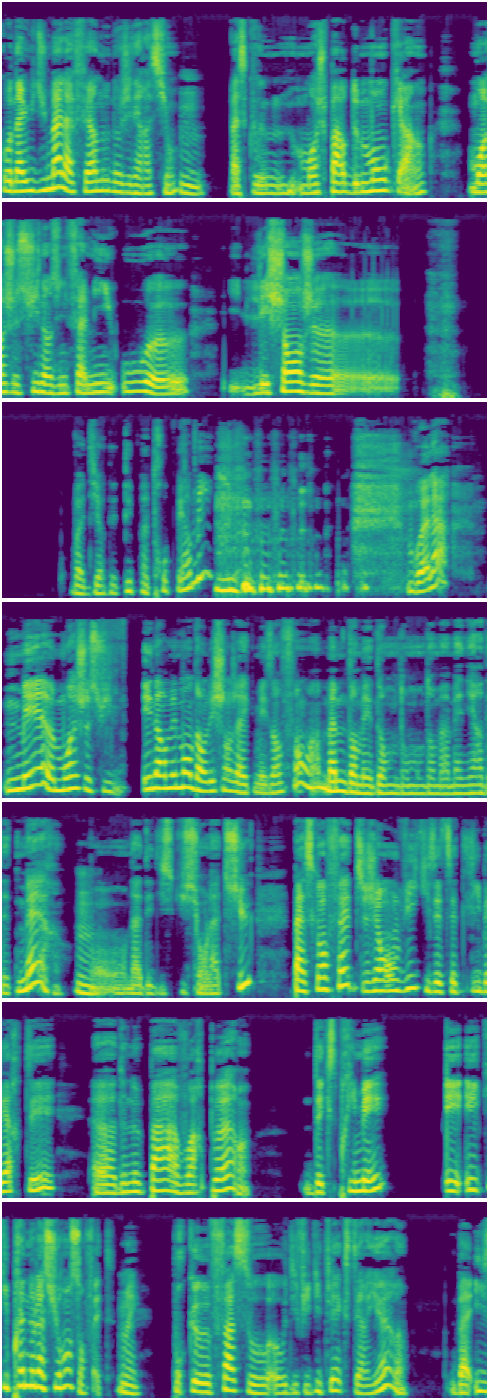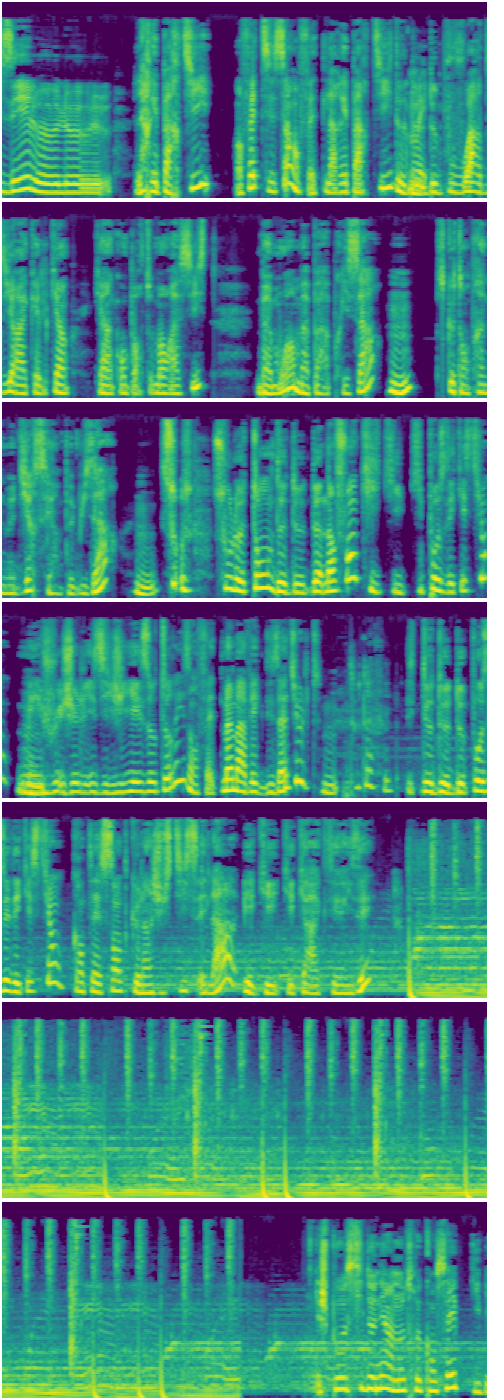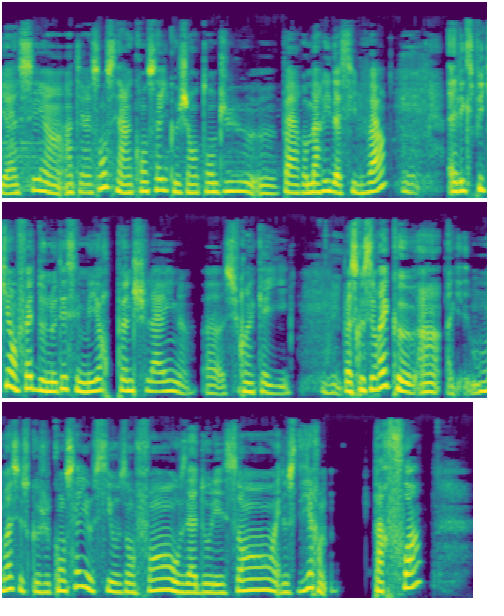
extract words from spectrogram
qu'on a eu du mal à faire nous, nos générations. Mm. Parce que moi, je parle de mon cas. hein. Moi, je suis dans une famille où euh, l'échange, euh, on va dire, n'était pas trop permis. voilà. Mais euh, moi, je suis énormément dans l'échange avec mes enfants, hein, même dans, mes, dans, dans, dans ma manière d'être mère. Mm. On a des discussions là-dessus. Parce qu'en fait, j'ai envie qu'ils aient cette liberté euh, de ne pas avoir peur d'exprimer et, et qu'ils prennent de l'assurance, en fait. Oui. Pour que face aux, aux difficultés extérieures, bah, ils aient le, le, la répartie. En fait, c'est ça, en fait, la répartie de, de, Oui. de pouvoir dire à quelqu'un qui a un comportement raciste, ben moi, on m'a pas appris ça. Mhm. Ce que tu es en train de me dire, c'est un peu bizarre. Mhm. Sous, sous le ton de, de- d'un enfant qui, qui, qui pose des questions. Mais Mhm. je, je, les, je les autorise, en fait, même avec des adultes, Mm, Tout à fait. de, de, de poser des questions quand elles sentent que l'injustice est là et qui est, qui est caractérisée. Je peux aussi donner un autre conseil qui est assez euh, intéressant. C'est un conseil que j'ai entendu euh, par Marie da Silva. Elle expliquait en fait de noter ses meilleures punchlines euh, sur un cahier. Oui. Parce que c'est vrai que un- moi, c'est ce que je conseille aussi aux enfants, aux adolescents, de se dire parfois.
